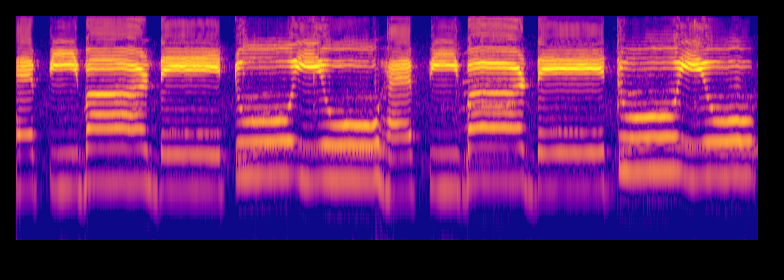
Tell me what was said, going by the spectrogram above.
Happy birthday to you, happy birthday to you,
